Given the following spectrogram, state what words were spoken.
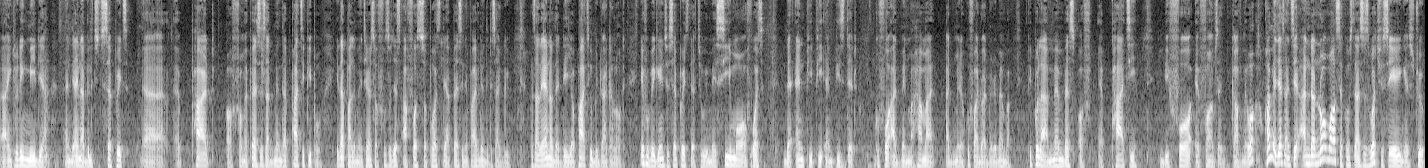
uh, including media, and their inability to separate uh, a part of, from a person's admin that party people, either parliamentarians or food soldiers, are forced to support their person in even if they disagree. Because at the end of the day, your party will be dragged along. If we begin to separate the two, we may see more of what the NPP MPs did. Kufuor admin, Mahama admin, Kufuor admin. Remember, people are members of a party before it forms a government. Well, Kwame just and say, under normal circumstances, what you're saying is true.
